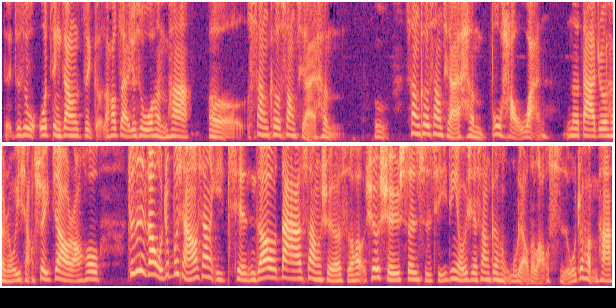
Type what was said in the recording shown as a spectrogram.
对，这是我我紧张的这个，然后再来就是我很怕呃上课上起来很，嗯上课上起来很不好玩，那大家就会很容易想睡觉，然后。就是你知道，我就不想要像以前，你知道，大家上学的时候，就学生时期，一定有一些上课很无聊的老师，我就很怕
